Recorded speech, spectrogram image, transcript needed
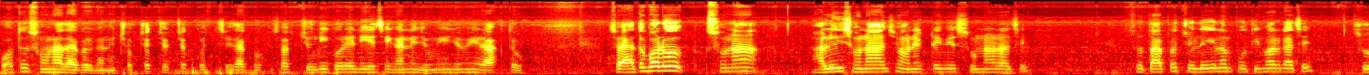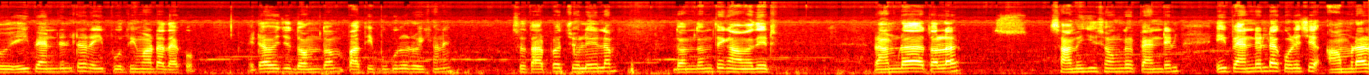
কত সোনা দেখো এখানে, চকচক চকচক করছে। দেখো, সব চুরি করে নিয়েছে এখানে, জমিয়ে জমিয়ে রাখতো। সো এত বড় সোনা, ভালোই সোনা আছে, অনেকটাই বেশ সোনার আছে। সো তারপর চলে গেলাম প্রতিমার কাছে। সো এই প্যান্ডেলটার এই প্রতিমাটা দেখো। এটা হয়েছে দমদম পাতিপুকুরের ওইখানে। সো তারপর চলে এলাম দমদম থেকে আমাদের রামড়াতলার স্বামীজি সঙ্গে প্যান্ডেল। এই প্যান্ডেলটা করেছে আমরার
